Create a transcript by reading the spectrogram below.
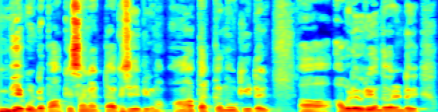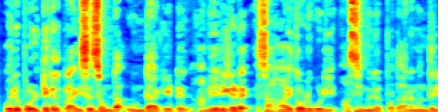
ഇന്ത്യയെ കൊണ്ട് പാകിസ്ഥാൻ അറ്റാക്ക് ചെയ്യിപ്പിക്കണം. ആ തക്ക നോക്കിയിട്ട് അവിടെ ഒരു എന്താ പറയുക ഒരു പൊളിറ്റിക്കൽ ക്രൈസിസ് ഉണ്ടാക്കിയിട്ട് അമേരിക്കയുടെ സഹായത്തോടു കൂടി അസിമുനർ പ്രധാനമന്ത്രി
